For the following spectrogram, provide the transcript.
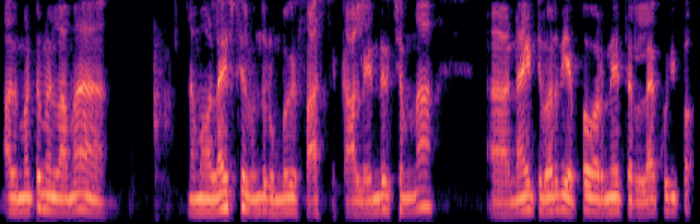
அது மட்டும் இல்லாமல் நம்ம லைஃப் ஸ்டைல் வந்து ரொம்பவே ஃபாஸ்ட். காலைல எந்திரிச்சோம்னா, நைட்டு வருது எப்போ வருதுன்னே தெரியல. குறிப்பாக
